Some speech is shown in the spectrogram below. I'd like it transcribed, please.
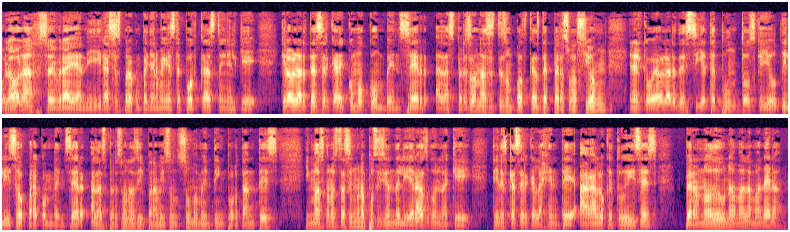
Hola, hola, soy Brian y gracias por acompañarme en este podcast en el que quiero hablarte acerca de cómo convencer a las personas. Este es un podcast de persuasión en el que voy a hablar de siete puntos que yo utilizo para convencer a las personas y para mí son sumamente importantes y más cuando estás en una posición de liderazgo en la que tienes que hacer que la gente haga lo que tú dices, pero no de una mala manera.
